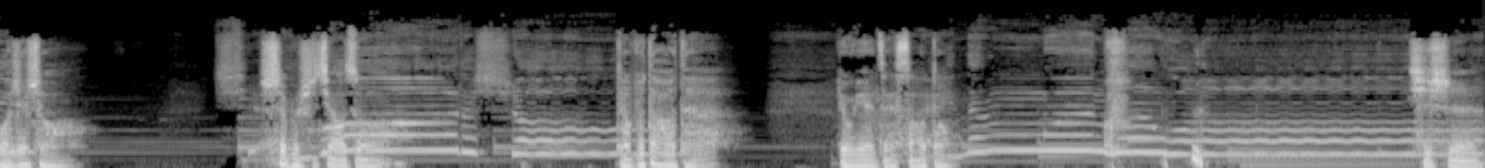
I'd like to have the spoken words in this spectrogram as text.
我这种是不是叫做得不到的永远在骚动？其实，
